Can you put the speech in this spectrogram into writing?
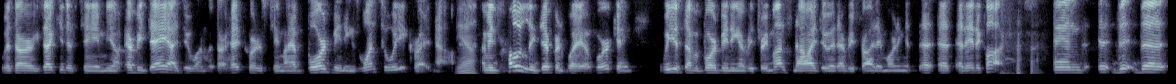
with our executive team. You know, every day I do one with our headquarters team. I have board meetings once a week right now. Yeah. I mean, totally different way of working. We used to have a board meeting every three months. Now I do it every Friday morning at, at, at eight o'clock. and the the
